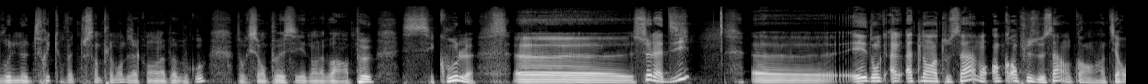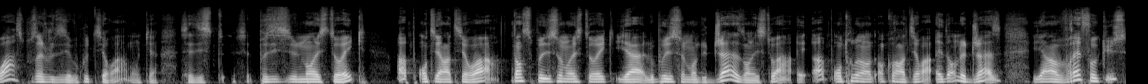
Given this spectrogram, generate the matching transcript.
voler notre fric, en fait, tout simplement, déjà qu'on en a pas beaucoup. Donc si on peut essayer d'en avoir un peu, c'est cool. Euh, cela dit, euh, et donc attenant à tout ça, en, en plus de ça, encore un tiroir, c'est pour ça que je vous disais beaucoup de tiroirs, donc hist- ce positionnement historique, hop, on tire un tiroir. Dans ce positionnement historique, il y a le positionnement du jazz dans l'histoire, et hop, on trouve encore un tiroir. Et dans le jazz, il y a un vrai focus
